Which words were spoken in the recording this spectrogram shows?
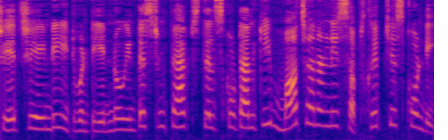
షేర్ చేయండి. ఇటువంటి ఎన్నో ఇంట్రెస్టింగ్ ఫ్యాక్ట్స్ తెలుసుకోవడానికి మా ఛానల్ని సబ్స్క్రైబ్ చేసుకోండి.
